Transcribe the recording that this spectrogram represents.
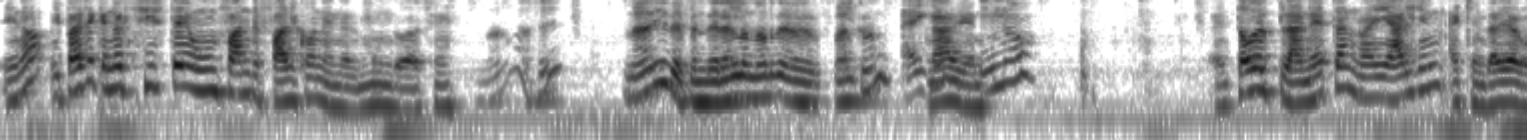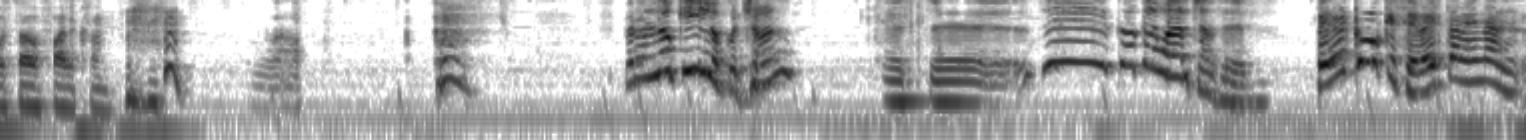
Y no, y parece que no existe un fan de Falcon en el mundo así. No, así. ¿Nadie defenderá el honor de Falcon? Nadie. ¿Uno? En todo el planeta no hay alguien a quien le haya gustado Falcon. wow. Pero Loki, locochón, este, sí, creo que le voy a dar chance. Pero él como que se va a ir también al,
